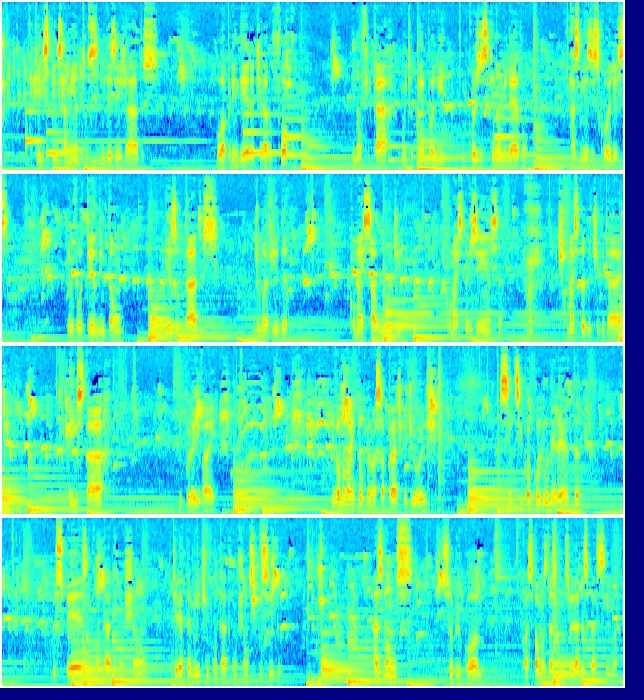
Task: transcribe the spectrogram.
aqueles pensamentos indesejados ou aprender a tirar o foco e não ficar muito tempo ali em coisas que não me levam às minhas escolhas, eu vou tendo então resultados de uma vida com mais saúde, com mais presença, com mais produtividade, bem-estar por aí vai. E vamos lá então para a nossa prática de hoje. Sente-se com a coluna ereta, os pés em contato com o chão, diretamente em contato com o chão, se possível. As mãos sobre o colo, com as palmas das mãos viradas para cima,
